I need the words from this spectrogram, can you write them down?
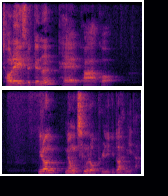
절에 있을 때는 대과거 이런 명칭으로 불리기도 합니다.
